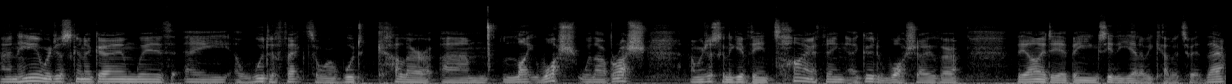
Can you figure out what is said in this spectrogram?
And here we're just going to go in with a, a wood effect or a wood colour um, light wash with our brush. And we're just going to give the entire thing a good wash over. The idea being, you can see the yellowy colour to it there.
